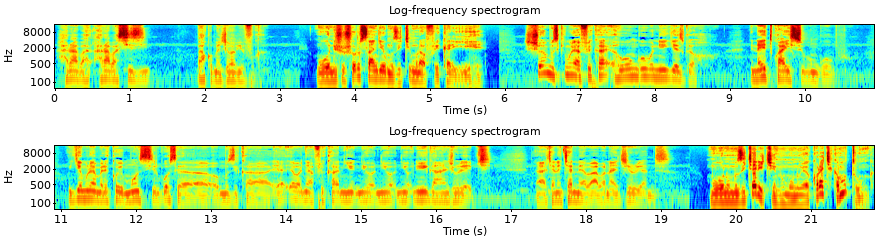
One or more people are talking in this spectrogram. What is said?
hari aba- hari abasizi bakomeje babivuga. Mubona ishusho rusange y'umuziki muri afurika ari iyihe? Ishusho y'umuziki muri afurika ubu ngubu niyo igezweho ni na yo twayise ubu ngubu. Ugiye muri amerika uyu munsi rwose uh, muzika ya- y'abanyafurika niyo iganje urebye. Uh, cyane cyane aba nigerians. Mubona umuziki ari ikintu umuntu yakora kikamutunga?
